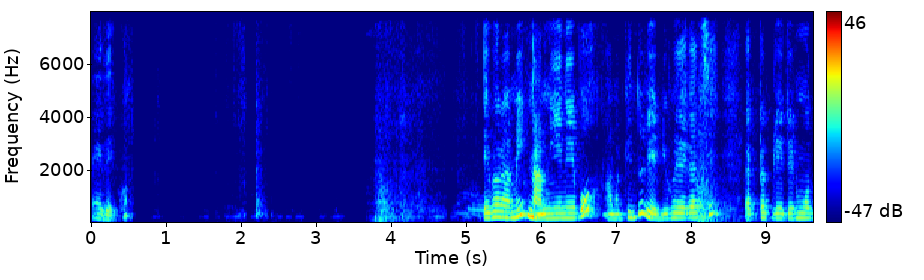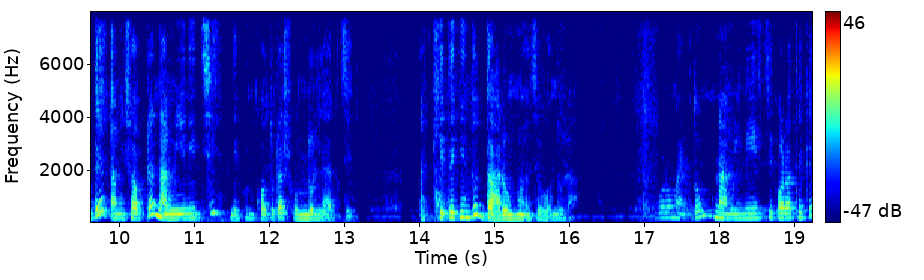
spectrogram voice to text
এই দেখুন। এবার আমি নামিয়ে নেব। আমার কিন্তু রেডি হয়ে গেছে। একটা প্লেটের মধ্যে আমি সবটা নামিয়ে নিচ্ছি। দেখুন কতটা সুন্দর লাগছে। আর খেতে কিন্তু দারুণ হয়েছে বন্ধুরা। গরম একদম নামিয়ে নিয়ে এসেছি কড়া থেকে।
